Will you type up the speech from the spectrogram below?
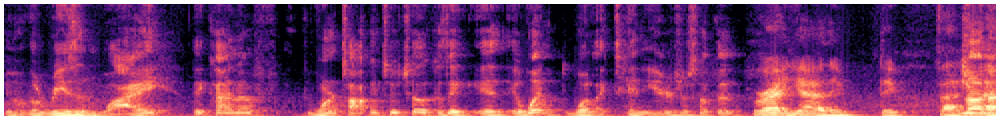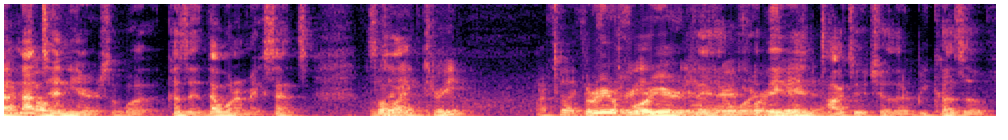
you know, the reason why they kind of weren't talking to each other because they it, it went what like ten years or something. right. Yeah, they they No, not, not Oh, ten years. Because that wouldn't make sense. So was it like like three? I feel like three or four years, yeah, three or where they years, didn't yeah. talk to each other because of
